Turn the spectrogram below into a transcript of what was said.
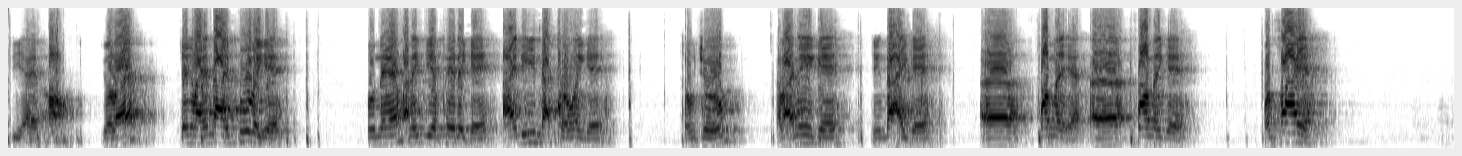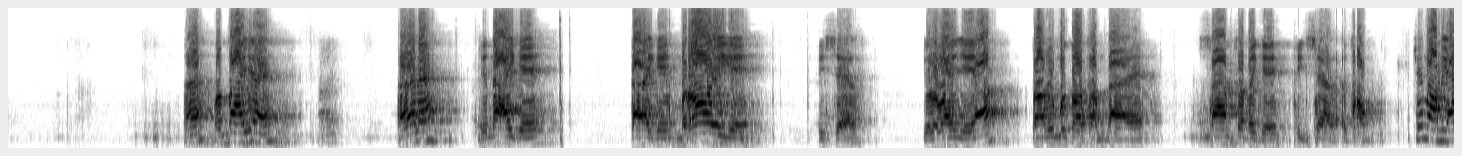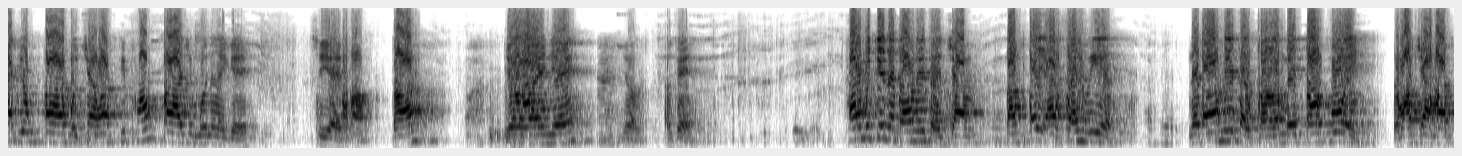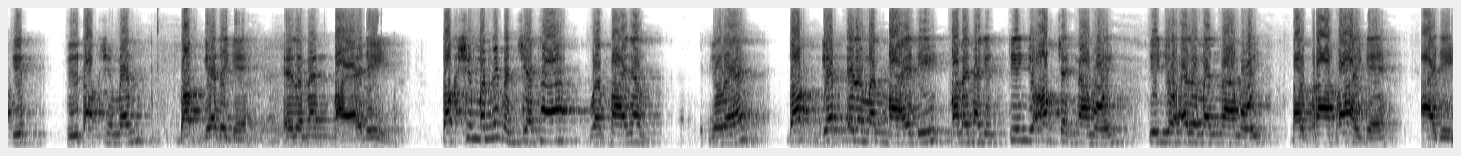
PA ផងយល់ទេចឹងឡើយដៃ full អីគេ full name អានេះជា page អីគេ ID ដាក់ក្នុងអីគេក្នុងជូក cái bạn nhìn kìa hiện tại kìa. À, con này à, con này kìa. Con sai à? Con sai chứ này? À, nè? Hiện tại kìa. Tại kìa mà rồi kìa. Pixel. Dù là vậy vậy á toàn cái mô to thầm tại sam sắp bài kìa pixel ở trong chứ nào mình áp dụng ba một trăm cái phóng ba cho mỗi này kìa. Xì ở phòng toàn dù là vậy. Nhé ok. មួយចាំអត់ពីផងប្រើជាមួយនឹងអីគេ CA ផងតោះយល់អ្វីនិយាយយល់អូខេហើយមួយទៀតដល់នេះត្រូវចាំដើម្បី access វាអ្នកនរនេះត្រូវប្រើ method មួយរបស់ JavaScript គឺ document.get អីគេ element by id document នេះបញ្ជាក់ថា web file ហ្នឹងយល់ទេ dot get element by id បានន័យថាយើងទាញយក object ណាមួយទាញយក element ណាមួយដោយប្រើប្រាស់អីគេ id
